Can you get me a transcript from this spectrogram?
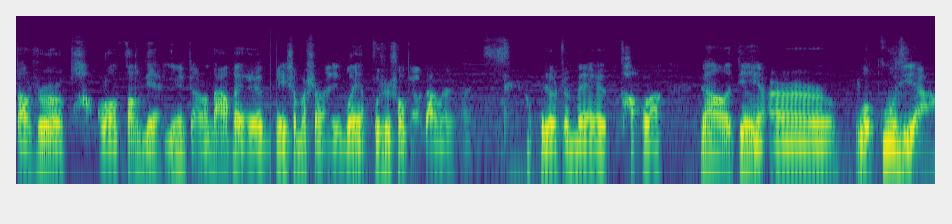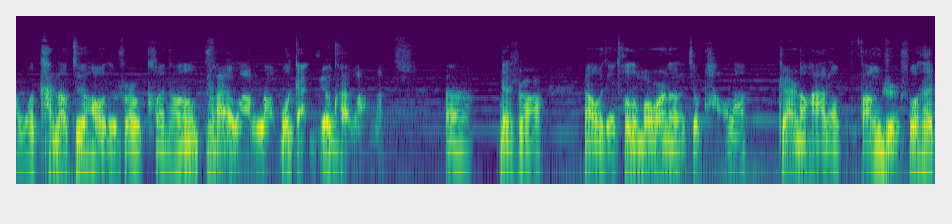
到时候跑了方便。因为表彰大会没什么事儿，我也不是受表彰的人，我就准备跑了。然后电影我估计啊，我看到最后的时候可能快完了，我感觉快完了。嗯，那时候，然后我就偷偷摸摸的就跑了。这样的话呢，防止说他，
